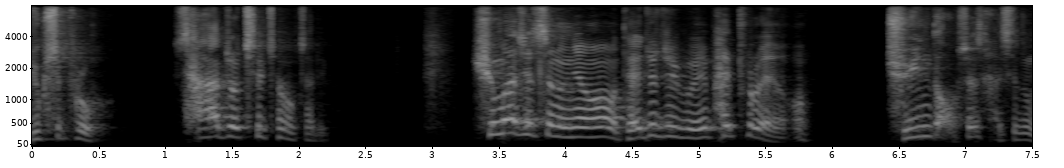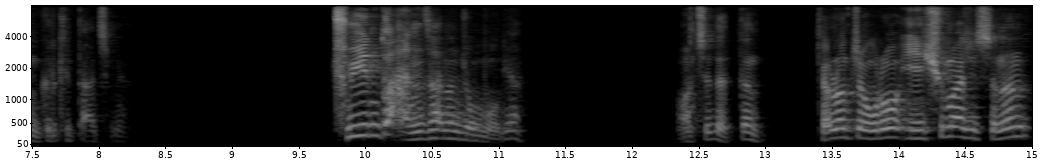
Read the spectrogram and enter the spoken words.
응? 60%. 4조 7천억짜리. 휴마시스는요, 대주 지분이 8%예요. 주인도 없어요, 사실은 그렇게 따지면. 주인도 안 사는 종목이야. 어찌됐든. 결론적으로 이 휴마시스는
